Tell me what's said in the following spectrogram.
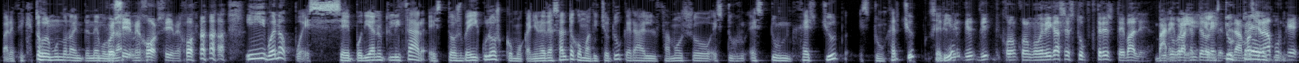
parece que todo el mundo lo entendemos. Pues sí, mejor, sí, mejor. y bueno, pues se podían utilizar estos vehículos como cañones de asalto, como has dicho tú, que era el famoso Sturmgeschütz. Sturmgeschütz sería. con, que digas Stuk 3 te vale. Vale, la gente lo entenderá. Más que nada porque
